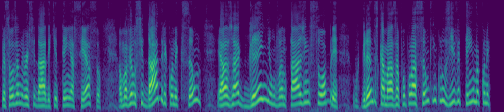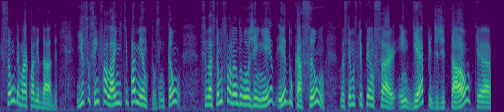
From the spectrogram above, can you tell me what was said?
pessoas da universidade que têm acesso a uma velocidade de conexão, elas já ganham vantagem sobre grandes camadas da população que inclusive têm uma conexão de má qualidade. Isso sem falar em equipamentos. Então, se nós estamos falando hoje em educação, nós temos que pensar em gap digital, que é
